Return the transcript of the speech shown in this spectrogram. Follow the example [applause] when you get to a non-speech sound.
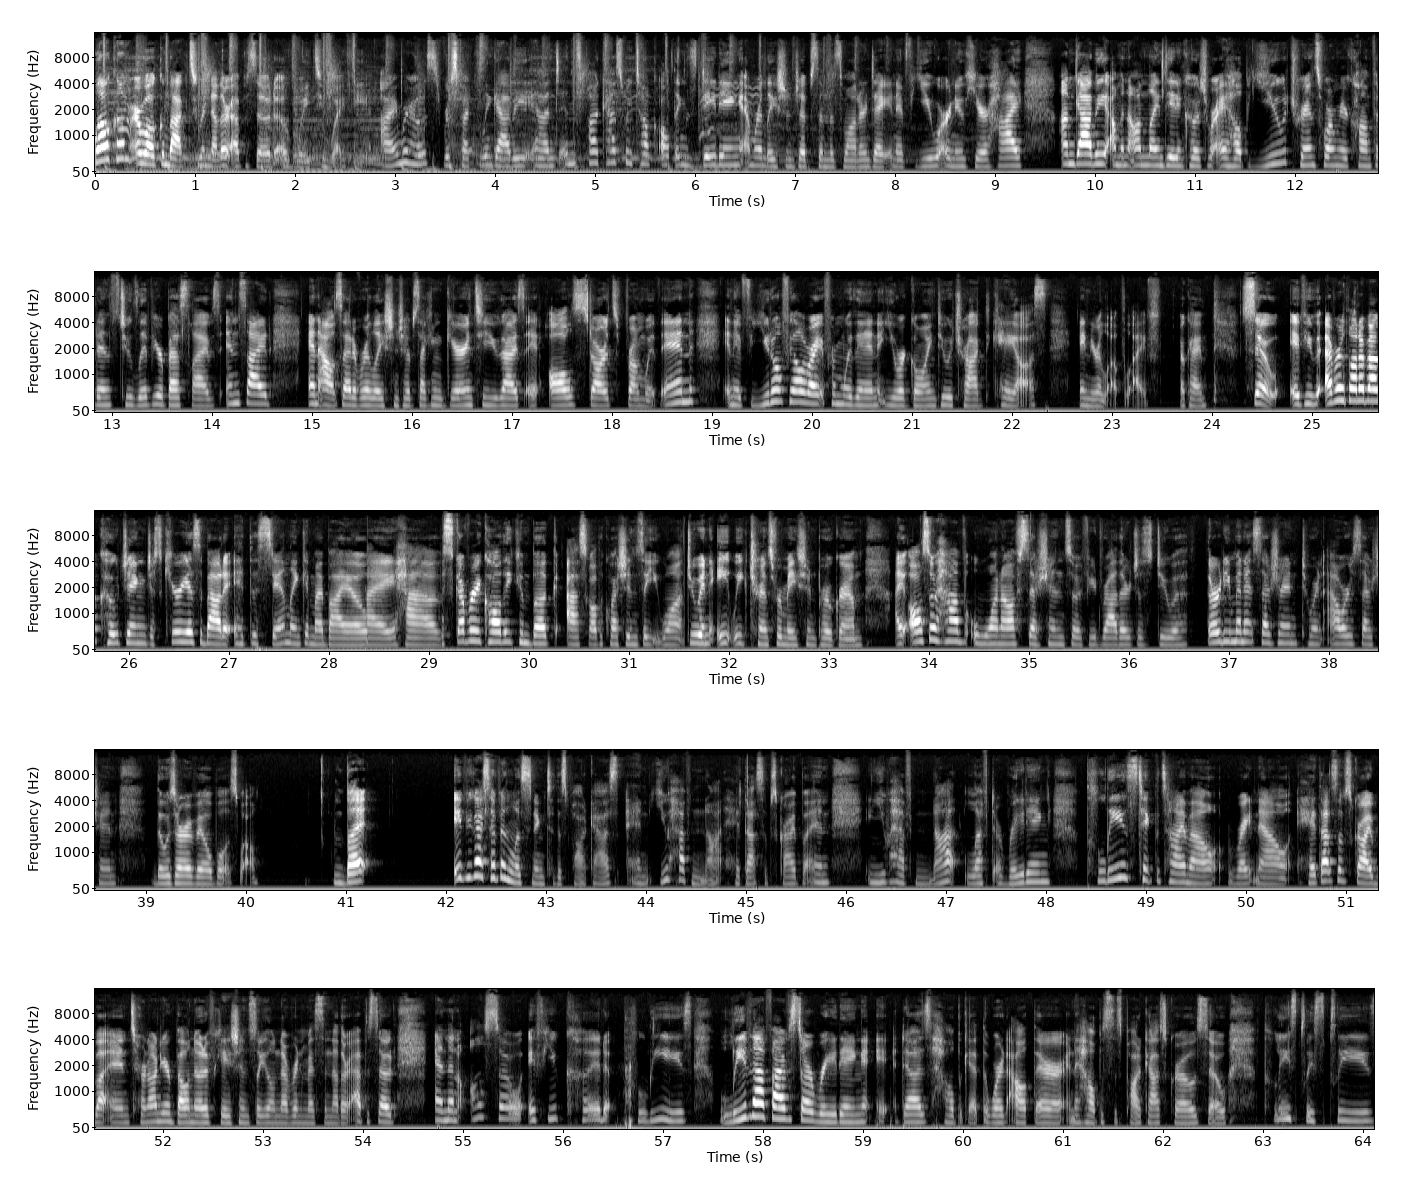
Welcome or welcome back to another episode of Way Too Wifey. I'm your host, respectfully Gabby, and in this podcast we talk all things dating and relationships in this modern day. And if you are new here, hi, I'm Gabby. I'm an online dating coach where I help you transform your confidence to live your best lives inside and outside of relationships. I can guarantee you guys it all starts from within, and if you don't feel right from within, you are going to attract chaos in your love life. Okay. So if you've ever thought about coaching, just curious about it, hit the Stan link in my bio. I have discovery call that you can book, ask all the questions that you want, do an eight week transformation program. I also have one off sessions. So if you'd rather just do a 30 minute session to an hour session, those are available as well. But if you guys have been listening to this podcast and you have not hit that subscribe button and you have not left a rating, please take the time out right now, hit that subscribe button, turn on your bell notification so you'll never miss another episode. And then also, if you could please leave that five star rating, it does help get the word out there and it helps this podcast grow. So please, please, please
